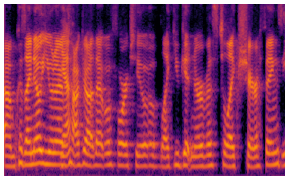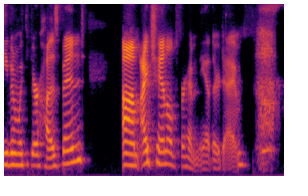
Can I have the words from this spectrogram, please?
Um, because I know you and I have Yeah. talked about that before too, of like you get nervous to like share things even with your husband. Um, I channeled for him the other day.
